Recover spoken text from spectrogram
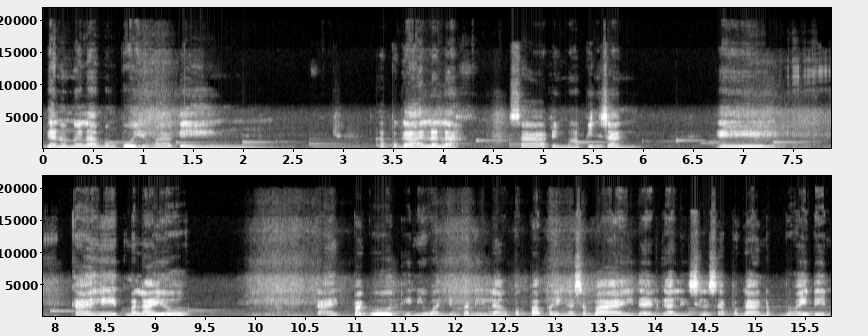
ganun na lamang po yung aking kapag-aalala sa aking mga pinsan eh kahit malayo kahit pagod, iniwan yung kanilang pagpapahinga sa bahay dahil galing sila sa paghahanap buhay din.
